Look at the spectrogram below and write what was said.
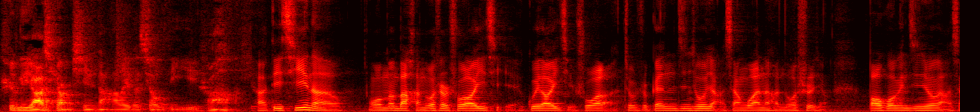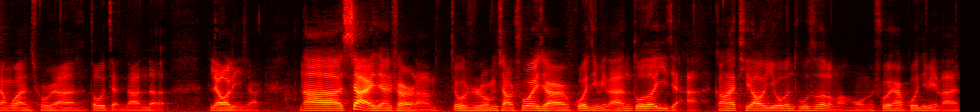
是力压切尔西拿了一个小组第一，是吧？啊，第七呢，我们把很多事儿说到一起，归到一起说了，就是跟金球奖相关的很多事情，包括跟金球奖相关的球员，都简单的聊了一下。那下一件事儿呢，就是我们想说一下国际米兰夺得意甲。刚才提到尤文图斯了嘛，我们说一下国际米兰，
